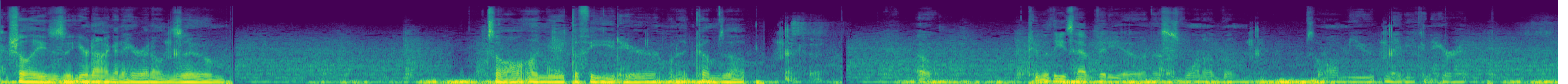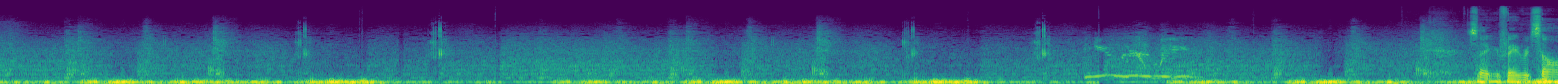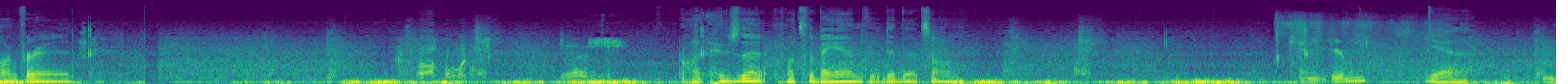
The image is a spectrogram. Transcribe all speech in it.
Actually, you're not going to hear it on Zoom. So I'll unmute the feed here when it comes up. Oh, two of these have video, and this is one of them. So I'll mute, maybe you can hear it. Is that your favorite song, Fred? Yes. What? Who's that? What's the band that did that song? Can you hear me? Yeah. Hmm.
